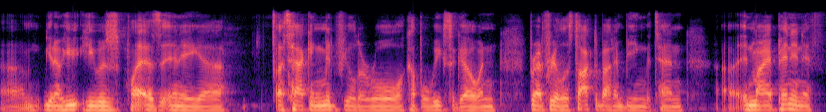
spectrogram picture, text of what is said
um, you know he he was as in a uh, attacking midfielder role a couple weeks ago, and Brad Friedel has talked about him being the ten. Uh, in my opinion, if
